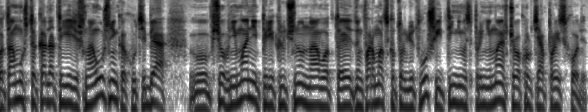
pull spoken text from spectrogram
Потому что, когда ты едешь в наушниках, у тебя э, все внимание переключено на вот эту информацию, которая идет в уши, и ты не воспринимаешь, что вокруг тебя происходит.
